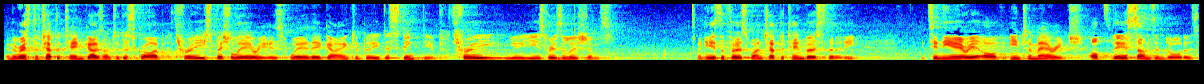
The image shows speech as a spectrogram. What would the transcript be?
And the rest of chapter 10 goes on to describe three special areas where they're going to be distinctive, three New Year's resolutions. And here's the first one, chapter 10, verse 30. It's in the area of intermarriage, of their sons and daughters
